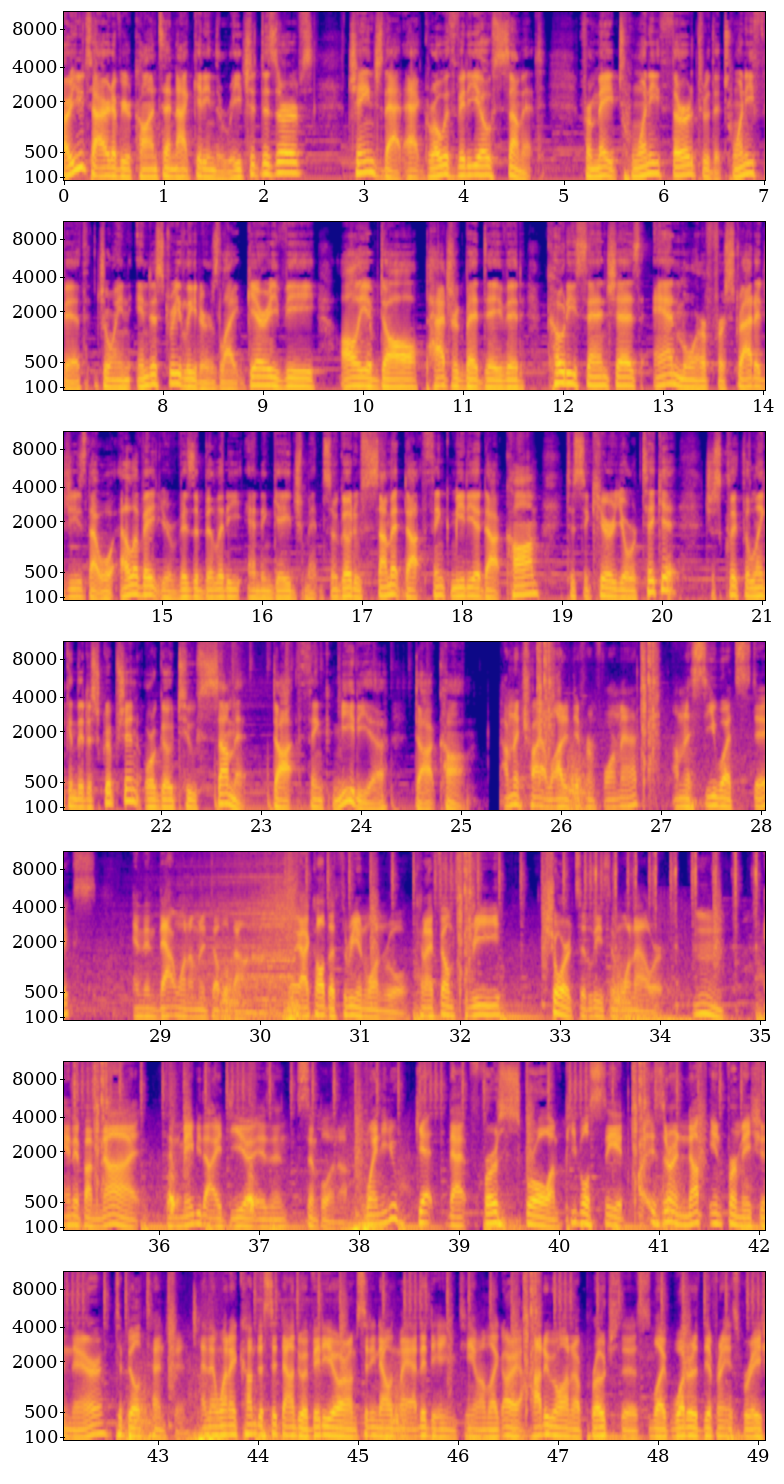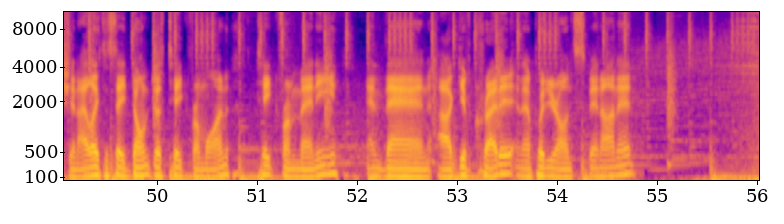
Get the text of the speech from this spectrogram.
Are you tired of your content not getting the reach it deserves? Change that at Grow with Video Summit. From May 23rd through the 25th, join industry leaders like Gary Vee, Ali Abdaal, Patrick Bet David, Cody Sanchez, and more for strategies that will elevate your visibility and engagement. So go to summit.thinkmedia.com to secure your ticket. Just click the link in the description or go to summit.thinkmedia.com. I'm gonna try a lot of different formats. I'm gonna see what sticks, and then that one I'm gonna double down on. Like I call it the three in one rule. Can I film three shorts at least in one hour? And if I'm not, then maybe the idea isn't simple enough. When you get that first scroll and people see it, is there enough information there to build tension? And then when I come to sit down to a video or I'm sitting down with my editing team, I'm like, all right, how do we want to approach this? Like, what are the different inspiration? I like to say, don't just take from one, take from many, and then uh, give credit and then put your own spin on it.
